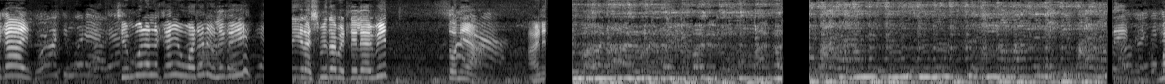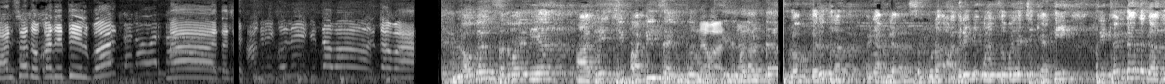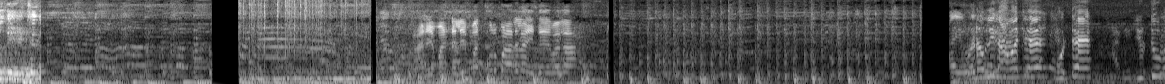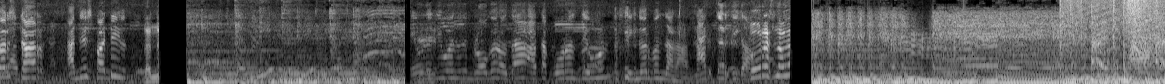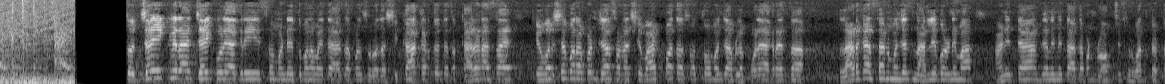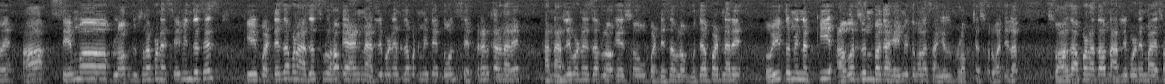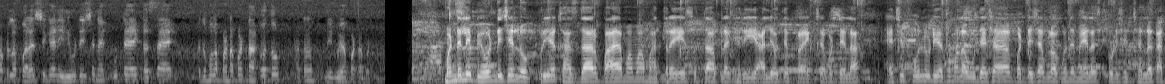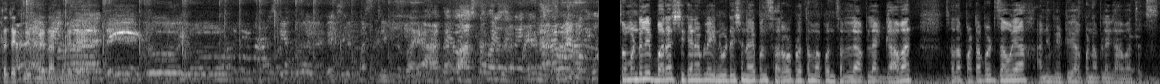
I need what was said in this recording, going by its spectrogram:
काय? चिंबोऱ्याला काय वडा ठेवले काही? रश्मिता भेटलेली आहे विथ सोनिया. माणसं धोका देतील पण ब्लॉगर सन्माननीय आदेशजी पाटील साहेब. मला वाटतं ब्लॉग करत राहा आणि आपल्या संपूर्ण अग्रणी कोळी समाजाची ख्याती त्रिखंडात गाजू दे. याच्या आदेश पाटील. एवढे दिवस ब्लॉगर होता आता कोरस देऊन सिंगर पण झाला. नाच करते का? कोरस नव्हता. So, जय एकविरा जय कोळी आगरी. सो म्हणजे तुम्हाला माहिती आहे आज आपण सुरुवात अशी का करतोय. त्याचं कारण असं आहे की वर्षभर आपण ज्या सणाची वाट पाहत असतो तो म्हणजे आपल्या कोळ्या आगऱ्यांचा लाडका सण म्हणजेच नारळी पौर्णिमा. आणि त्या निमित्त आज आपण ब्लॉगची सुरुवात करतोय. हा सेम ब्लॉग दुसरा पण आहे सेम इन द सेन्स की बड्डेचा पण आजच ब्लॉग आहे आणि नारळी पौर्णिमेचा पण मी ते दोन सेपरेट करणार आहे. हा नारळी पौर्णिमेचा ब्लॉग आहे सो बड्डेचा ब्लॉग उद्या पडणार आहे. तोही तुम्ही नक्की आवर्जून बघा हे मी तुम्हाला सांगेल ब्लॉगच्या सुरुवातीला. सो आज आपण आता नारळी पौर्णिमा आहे सो आपल्याला बऱ्याच ठिकाणी इन्व्हिटेशन आहे कुठे आहे कसं आहे तर तुम्हाला पटापट दाखवतो. आता निघूया पटापट. मंडळी भिवंडीचे लोकप्रिय खासदार बाळामामा म्हात्रे हे सुद्धा आपल्या घरी आले होते प्रायकच्या बड्डेला याची फुल व्हिडिओ तुम्हाला उद्याच्या बड्डेच्या ब्लॉगमध्ये मिळेलच. थोडीशी झलक आताच्या क्लिपमध्ये दाखवलेली आहे. सो मंडळी बऱ्याच ठिकाणी आपलं इन्व्हिटेशन आहे पण सर्वप्रथम आपण चाललोय आपल्या गावात. स्वतः पटापट जाऊया आणि भेटूया आपण आपल्या गावातच.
